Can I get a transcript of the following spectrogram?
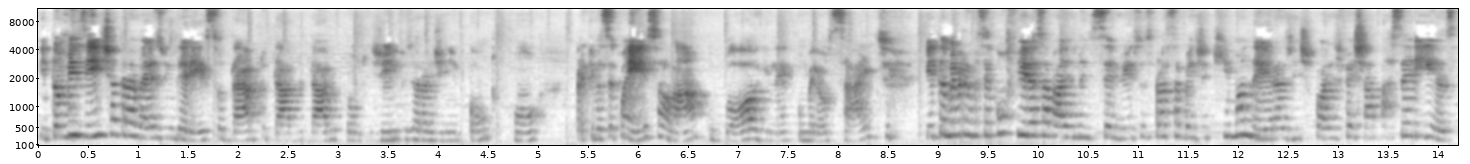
Então visite através do endereço www.jennifergeraldini.com para que você conheça lá o blog, né, como é o site, e também para que você confira essa página de serviços para saber de que maneira a gente pode fechar parcerias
